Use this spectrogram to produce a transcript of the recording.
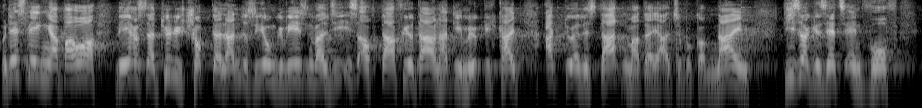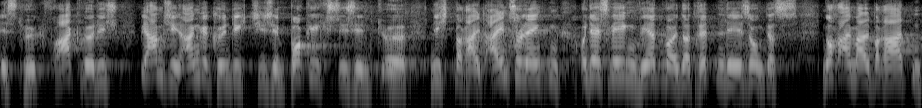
Und deswegen, Herr Bauer, wäre es natürlich Job der Landesregierung gewesen, weil sie ist auch dafür da und hat die Möglichkeit, aktuelles Datenmaterial zu bekommen. Nein, dieser Gesetzentwurf ist höchst fragwürdig. Wir haben es Ihnen angekündigt. Sie sind bockig. Sie sind äh, nicht bereit einzulenken. Deswegen werden wir in der dritten Lesung das noch einmal beraten.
